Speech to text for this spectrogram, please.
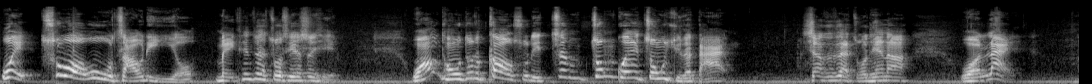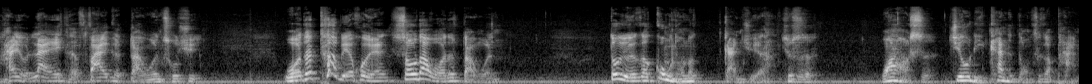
为错误找理由，每天都在做这些事情。王彤都是告诉你正中规中矩的答案。像是在昨天呢，我赖还有赖艾特发一个短文出去，我的特别会员收到我的短文，都有一个共同的感觉啊，就是王老师，只有你看得懂这个盘，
